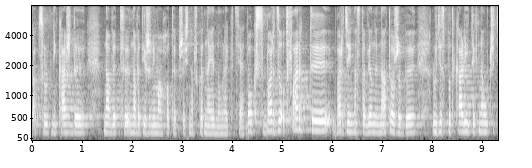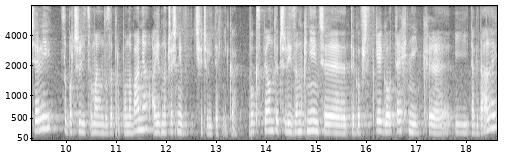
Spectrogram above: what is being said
absolutnie każdy, nawet, nawet jeżeli ma ochotę przyjść na przykład na jedną lekcję. Boks bardzo otwarty, bardziej nastawiony na to, żeby ludzie spotkali tych nauczycieli, zobaczyli, co mają do zaproponowania, a jednocześnie ćwiczyli technikę. Boks piąty, czyli zamknięcie tego wszystkiego, technik e, i tak dalej.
